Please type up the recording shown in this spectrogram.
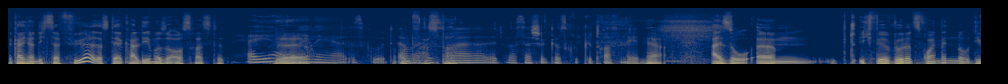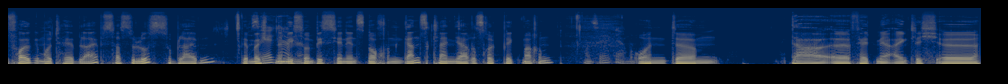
Da kann ich auch nichts dafür, dass der Kali immer so ausrastet. ja, ja, Ja, ja. nee, nee, alles gut. Aber das Unfassbar. war, du hast das schon ganz gut getroffen eben. Ja. Also, ähm, ich wir würden uns freuen, wenn du die Folge im Hotel bleibst. Hast du Lust zu bleiben? Wir möchten nämlich gerne. so ein bisschen jetzt noch einen ganz kleinen Jahresrückblick machen. Sehr gerne. Und ähm, da äh, fällt mir eigentlich äh,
